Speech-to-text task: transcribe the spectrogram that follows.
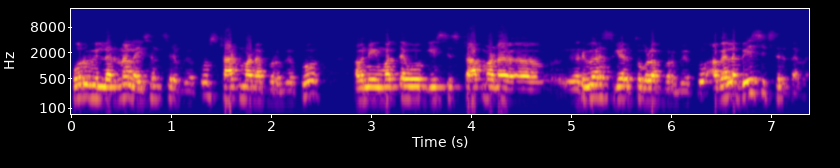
ಫೋರ್ ವೀಲರ್ನ ಲೈಸೆನ್ಸ್ ಇರಬೇಕು ಸ್ಟಾರ್ಟ್ ಮಾಡಕ್ ಬರಬೇಕು. ಅವನಿಗೆ ಮತ್ತೆ ಹೋಗಿ ಸ್ಟಾಪ್ ಮಾಡ ರಿವರ್ಸ್ ಗೇರ್ ತಗೊಳಕ್ ಬರಬೇಕು. ಅವೆಲ್ಲ ಬೇಸಿಕ್ಸ್ ಇರ್ತವೆ.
